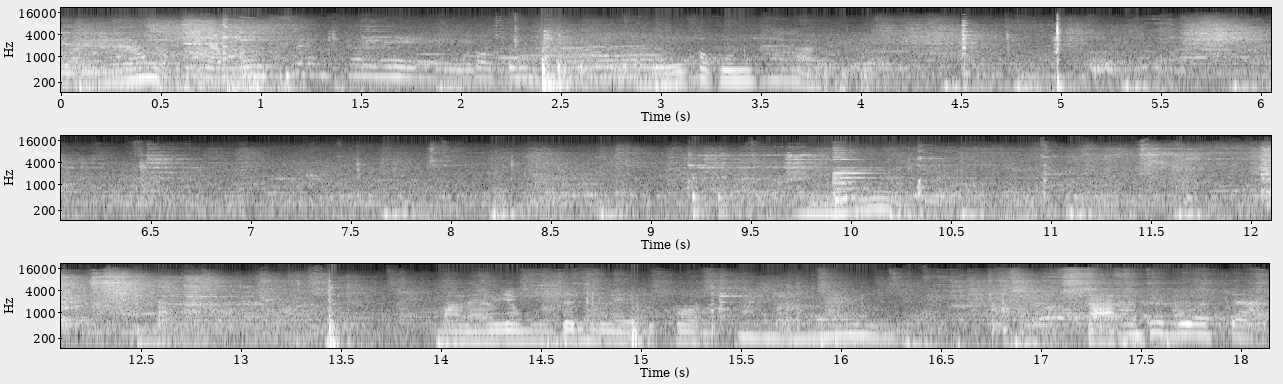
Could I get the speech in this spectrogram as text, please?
แล้วยำวุ้นเส้นทะเลขอบคุณค่ะโอ้ขอบคุณค่ะ จนอะไรทุกคนจัดพี่บัวจัด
